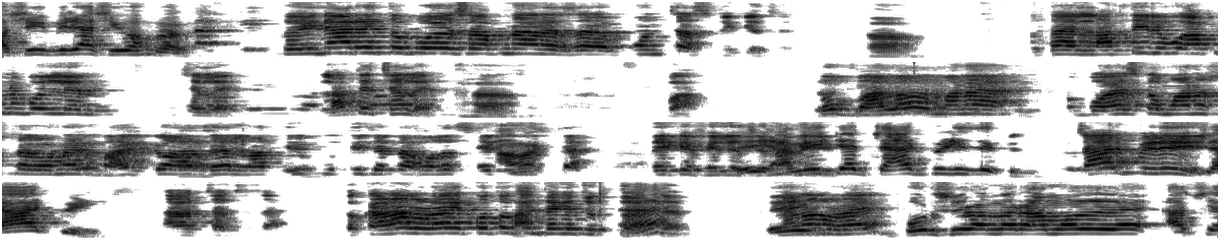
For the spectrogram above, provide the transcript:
আশি বিরাশি হবে। তো ইনারে তো বয়স আপনার পঞ্চাশ ঢুকেছে হ্যাঁ। তো তাই লাতির আপনি বললেন ছেলে। লাতির ছেলে? হ্যাঁ। বাহ। খুব ভালো মানে বয়স্ক মানুষটার অনেক ভাগ্য আছে লাতির প্রতি যেটা হলো সেই জিনিসটা দেখে ফেলেছে আমি এটা চার পিড়ি দেখলি চার পিড়ি চার পিড়ি আচ্ছা আচ্ছা আচ্ছা। তো কারা লড়াই কতদিন থেকে যুক্ত হ্যাঁ? আছেন? এই কারা লড়াই পরশুরামের আমলে আছে।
